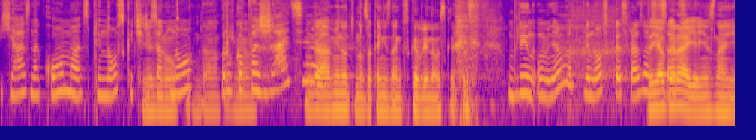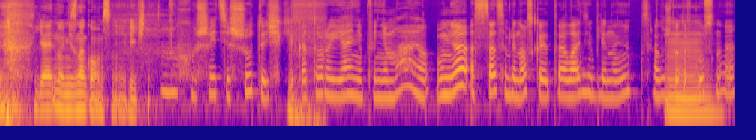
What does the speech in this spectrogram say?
я знакома с Блиновской через, одно руку, да, рукопожатие? Да, минуту назад я не знаю, кто такая Блиновская. Блин, у меня вот Блиновская сразу Да я угораю, я не знаю. я- ну, не знаком с ней лично. Ух уж эти шуточки, которые я не понимаю. У меня ассоциация Блиновская — это оладьи, блины, сразу что-то вкусное.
